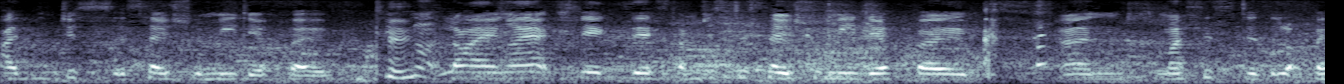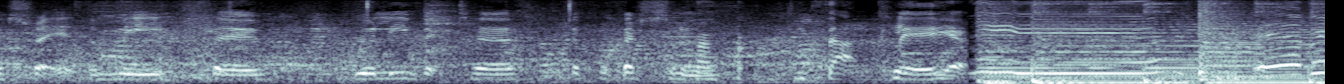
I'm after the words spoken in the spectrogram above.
I'm just a social media phobe. I'm not lying, I actually exist. I'm just a social media phobe, and my sister's a lot better at it than me, so we'll leave it to the professional. Exactly. Yeah.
